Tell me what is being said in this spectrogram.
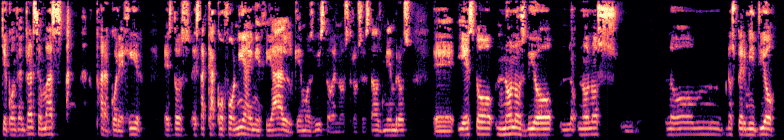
que concentrarse más para corregir esta cacofonía inicial que hemos visto en nuestros Estados miembros eh, y esto no nos dio, no nos no nos permitió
